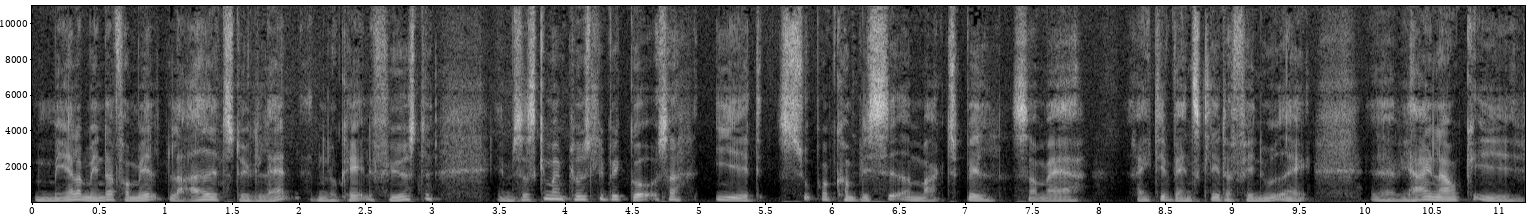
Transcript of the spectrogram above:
mere eller mindre formelt lejet et stykke land af den lokale fyrste, jamen så skal man pludselig begå sig i et super kompliceret magtspil, som er rigtig vanskeligt at finde ud af. Øh, vi har en lag i,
